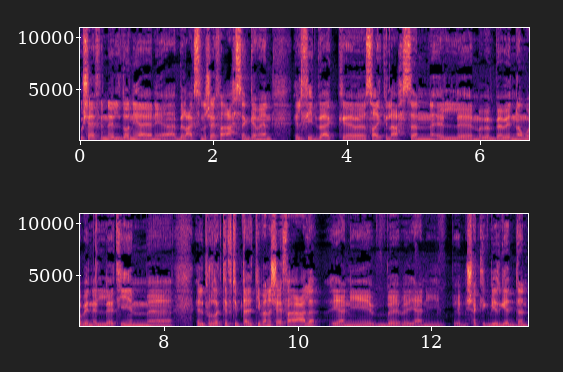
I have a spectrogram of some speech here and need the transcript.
وشايف إن الدنيا يعني بالعكس أنا شايفها أحسن كمان. ال feedback cycle أحسن ما بيننا وما بين ال team ال productivity بتاع ال team أنا شايفها أعلى يعني يعني بشكل كبير جدا.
